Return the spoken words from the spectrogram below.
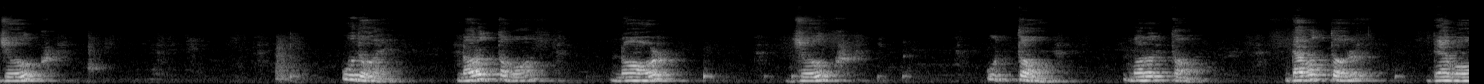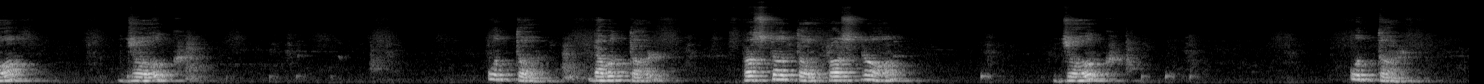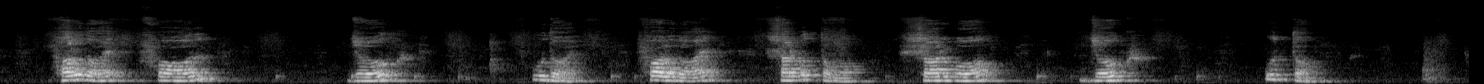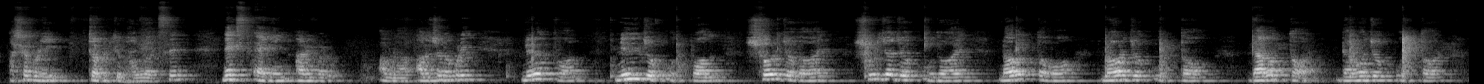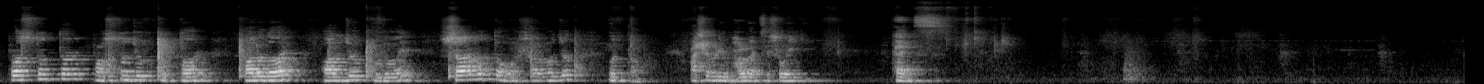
যোগ, উদয়। নরোত্তম, নর, যোগ, উত্তম, নরোত্তম। দেবোত্তর, দেব, যোগ, উত্তর। দেবোত্তর, প্রশ্নোত্তর, প্রশ্ন, যোগ, উত্তর। ফলোদয়, ফল, যোগ, উদয়। ফলোদয়, সর্বোত্তম, সর্ব, যোগ, উত্তম। আশা করি টপিকটি ভালো লাগছে। নেক্সট অ্যাগেন আরেকবার আমরা আলোচনা করি। নিরোৎপল নীলযোগ উৎপল, সূর্যোদয়, সূর্যযোগ উদয়, নরোত্তম, নরযোগ উত্তম দেবোত্তর দেবযোগ উত্তর, প্রশ্নোত্তর, প্রশ্নযোগ উত্তর, ফলোদয়, ফলযোগ উদয়, সর্বোত্তম, সর্বযোগ উত্তম। আশা করি ভালো লাগছে সবাইকে। থ্যাংকস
